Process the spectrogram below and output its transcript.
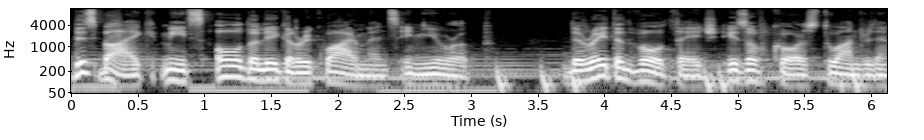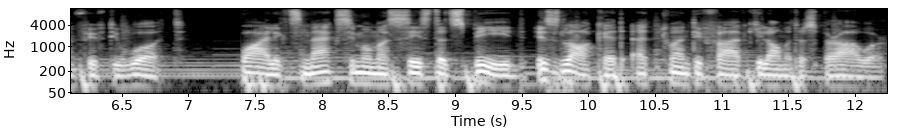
This bike meets all the legal requirements in Europe. The rated voltage is of course 250 watt, while its maximum assisted speed is locked at 25 km per hour.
